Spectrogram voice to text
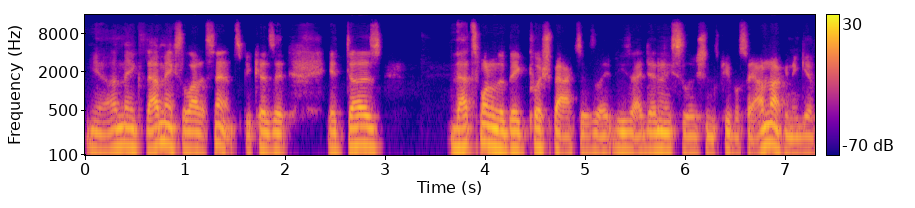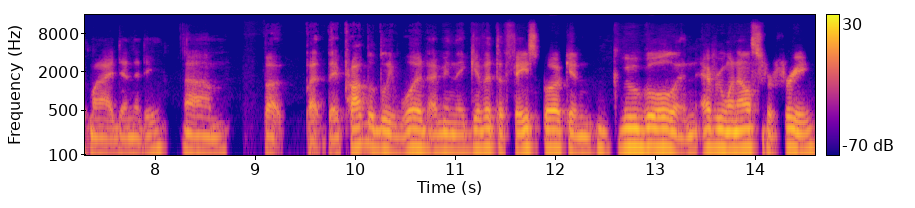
you know, that makes that makes a lot of sense because it it does. That's one of the big pushbacks is like these identity solutions. People say, "I'm not going to give my identity," um, but but they probably would. I mean, they give it to Facebook and Google and everyone else for free.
